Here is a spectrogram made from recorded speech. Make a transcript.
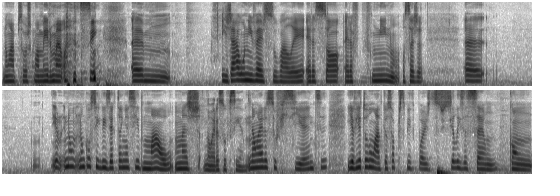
não há pessoas como a meu irmão? Sim. Um, e já o universo do balé era só, era feminino, ou seja. Uh, eu não, não consigo dizer que tenha sido mau, mas. Não era suficiente. Não era suficiente e havia todo um lado que eu só percebi depois de socialização com,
